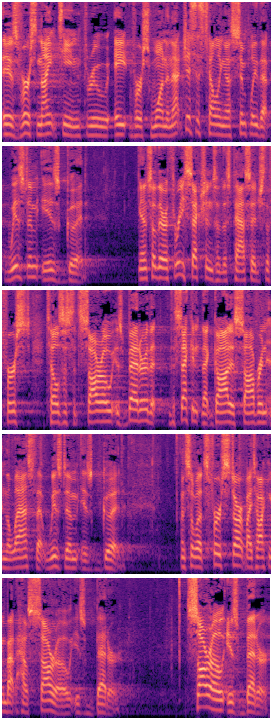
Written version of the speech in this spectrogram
is verse 19 through 8, verse 1, and that just is telling us simply that wisdom is good. And so there are three sections of this passage. The first tells us that sorrow is better, that the second, that God is sovereign, and the last, that wisdom is good. And so let's first start by talking about how sorrow is better. Sorrow is better.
